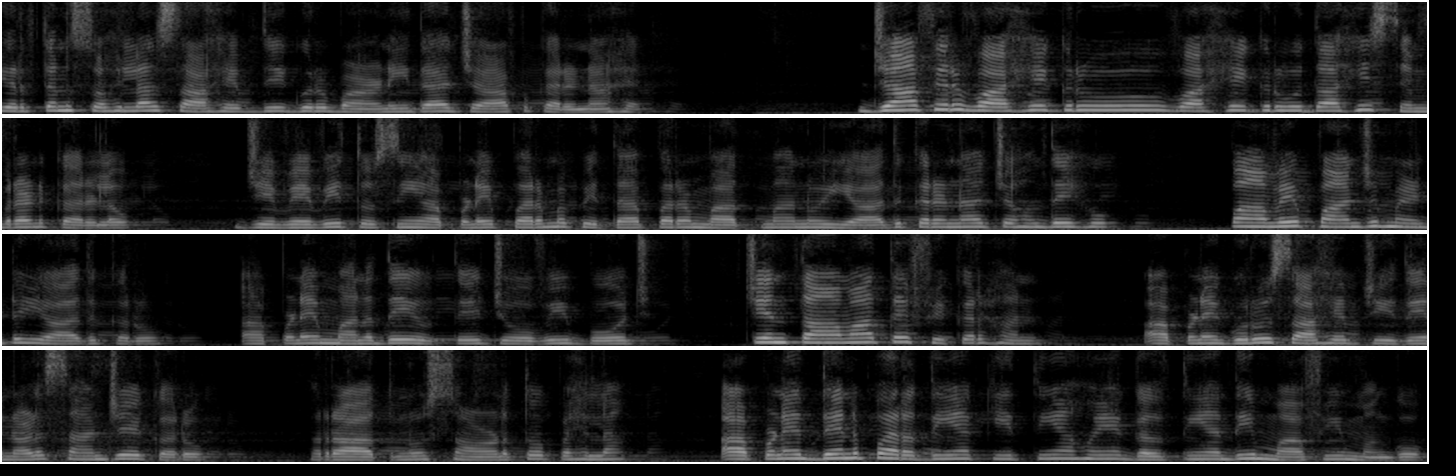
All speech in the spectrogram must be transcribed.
ਕੀਰਤਨ ਸੋਹਿਲਾ ਸਾਹਿਬ ਦੀ ਗੁਰਬਾਣੀ ਦਾ ਜਾਪ ਕਰਨਾ ਹੈ। ਜਾਂ ਫਿਰ ਵਾਹਿਗੁਰੂ ਵਾਹਿਗੁਰੂ ਦਾ ਹੀ ਸਿਮਰਨ ਕਰ ਲਓ। ਜਿਵੇਂ ਵੀ ਤੁਸੀਂ ਆਪਣੇ ਪਰਮ ਪਿਤਾ ਪਰਮਾਤਮਾ ਨੂੰ ਯਾਦ ਕਰਨਾ ਚਾਹੁੰਦੇ ਹੋ, ਭਾਵੇਂ 5 ਮਿੰਟ ਯਾਦ ਕਰੋ। ਆਪਣੇ ਮਨ ਦੇ ਉੱਤੇ ਜੋ ਵੀ ਬੋਝ, ਚਿੰਤਾਵਾਂ ਤੇ ਫਿਕਰ ਹਨ, ਆਪਣੇ ਗੁਰੂ ਸਾਹਿਬ ਜੀ ਦੇ ਨਾਲ ਸਾਂਝੇ ਕਰੋ। ਰਾਤ ਨੂੰ ਸੌਣ ਤੋਂ ਪਹਿਲਾਂ ਆਪਣੇ ਦਿਨ ਭਰ ਦੀਆਂ ਕੀਤੀਆਂ ਹੋਈਆਂ ਗਲਤੀਆਂ ਦੀ ਮਾਫੀ ਮੰਗੋ।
